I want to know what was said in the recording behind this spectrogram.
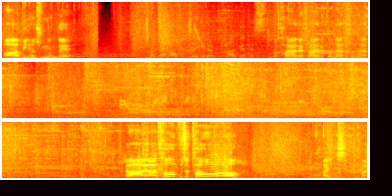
아, 미니언 죽는데? 아, 가야 돼, 가야 돼, 끝내야 돼, 끝내야 돼. 야, 야, 타워 부셔, 타워! 아이, 씨발.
